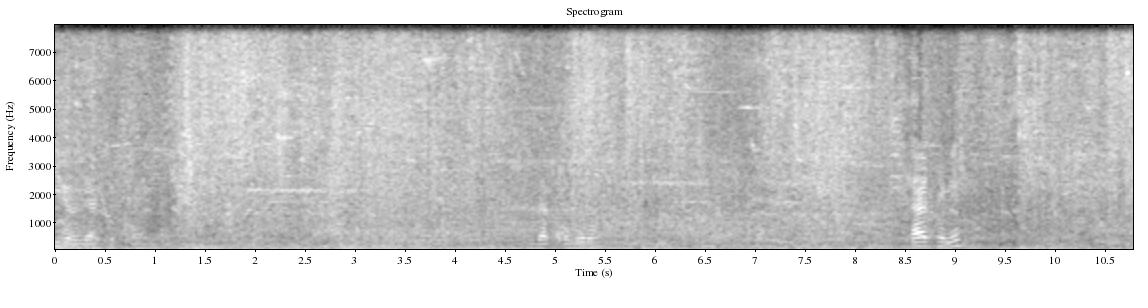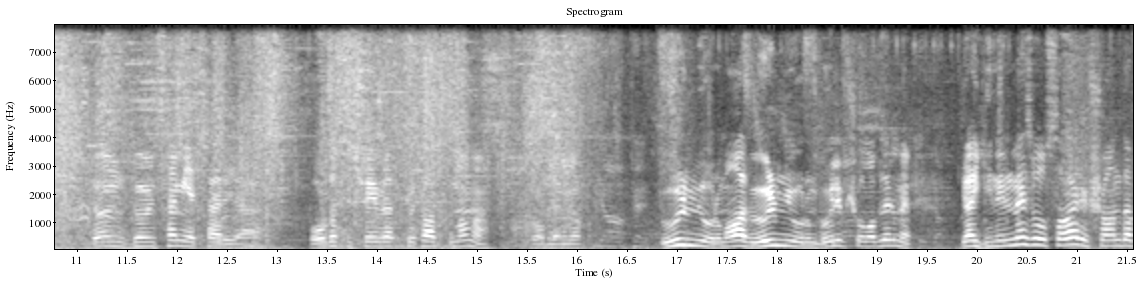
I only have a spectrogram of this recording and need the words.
giriyorsun gerçekten ya? Bir dakika durun. Tertemiz. Dön dönsem yeter ya. Orada sıçrayı biraz kötü attım ama problem yok. Ölmüyorum abi ölmüyorum. Böyle bir şey olabilir mi? Ya yenilmez olsa var ya şu anda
